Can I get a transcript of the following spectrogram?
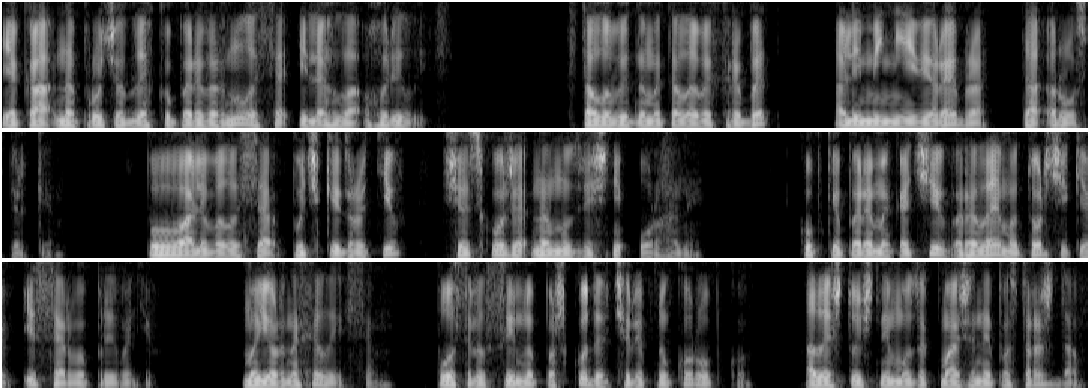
яка напрочуд легко перевернулася і лягла горілиць. Стало видно металевий хребет, алюмінієві ребра та розпірки. Повивалювалися пучки дротів, що схоже на внутрішні органи, кубки перемикачів, реле, моторчиків і сервоприводів. Майор нахилився. Постріл сильно пошкодив черепну коробку, але штучний мозок майже не постраждав.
